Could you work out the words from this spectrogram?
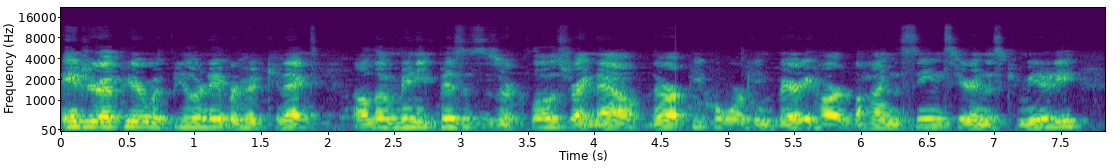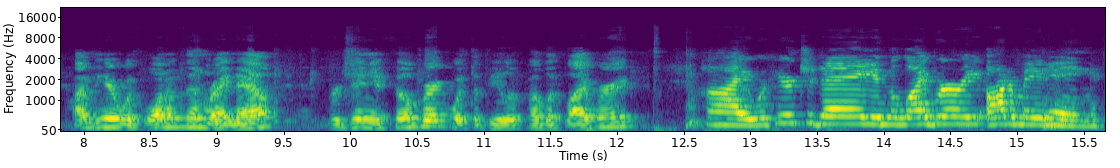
Andrew up here with Buhler Neighborhood Connect. Although many businesses are closed right now, there are people working very hard behind the scenes here in this community. I'm here with one of them right now, Virginia Philbrick with the Buhler Public Library. Hi, we're here today in the library automating.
